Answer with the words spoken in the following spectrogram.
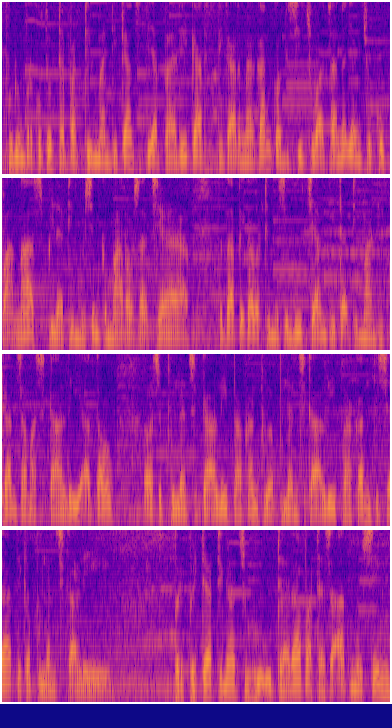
Burung perkutut dapat dimandikan setiap hari dikarenakan kondisi cuacanya yang cukup panas bila di musim kemarau saja. Tetapi kalau di musim hujan tidak dimandikan sama sekali atau eh, sebulan sekali bahkan dua bulan sekali bahkan bisa tiga bulan sekali. Berbeda dengan suhu udara pada saat musim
